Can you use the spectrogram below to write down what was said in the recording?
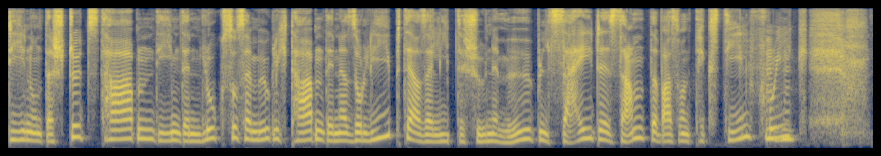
die ihn unterstützt haben, die ihm den Luxus ermöglicht haben, den er so liebte. Also er liebte schöne Möbel, Seide, Samt, er war so ein Textilfreak. Mhm.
